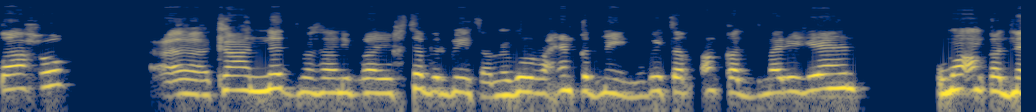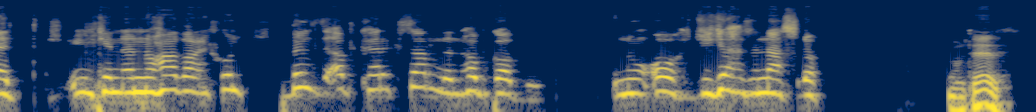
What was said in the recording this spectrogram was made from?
طاحوا آه، كان ند مثلا يبغى يختبر بيتر. يقول راح ينقذ مين؟ وبيتر أنقذ ماري جين وما أنقذ ند يمكن إنه هذا راح يكون build up character للهوب جوبلن إنه أوه يجهز الناس له. ممتاز.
